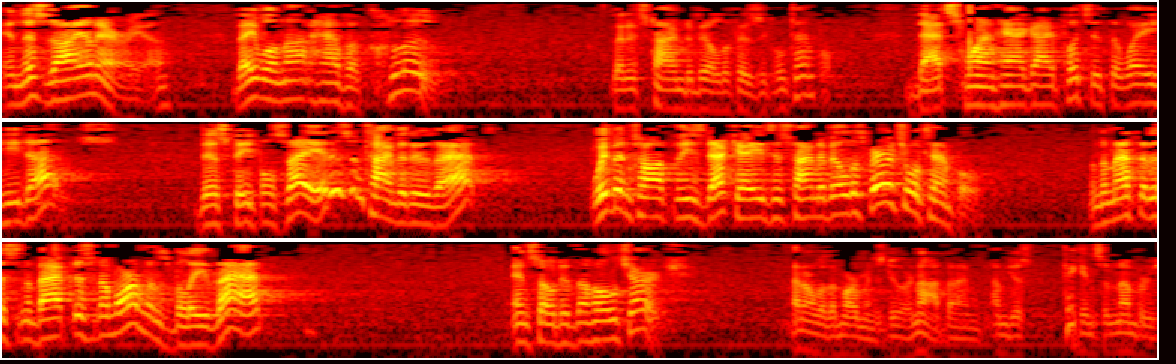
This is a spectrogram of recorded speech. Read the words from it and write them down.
in this Zion area, they will not have a clue that it's time to build a physical temple. That's why Haggai puts it the way he does. This people say, it isn't time to do that. We've been taught these decades it's time to build a spiritual temple. And the Methodists and the Baptists and the Mormons believe that. And so did the whole church. I don't know whether the Mormons do or not, but I'm, I'm just picking some numbers,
